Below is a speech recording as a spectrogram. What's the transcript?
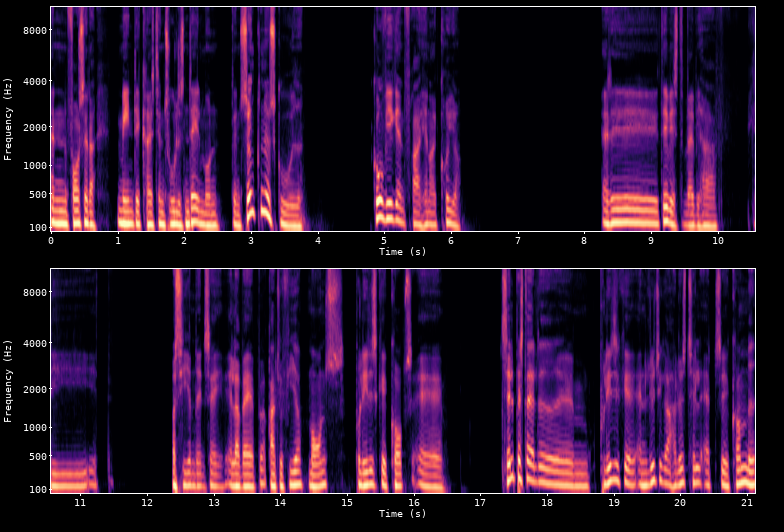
Han fortsætter, mente Christian Thulesen Dahlmund, den synkende skude. God weekend fra Henrik Kryer. Er det, det er vist, hvad vi har lige at sige om den sag, eller hvad Radio 4 morgens politiske korps af selvbestaltede øh, politiske analytikere har lyst til at øh, komme med.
